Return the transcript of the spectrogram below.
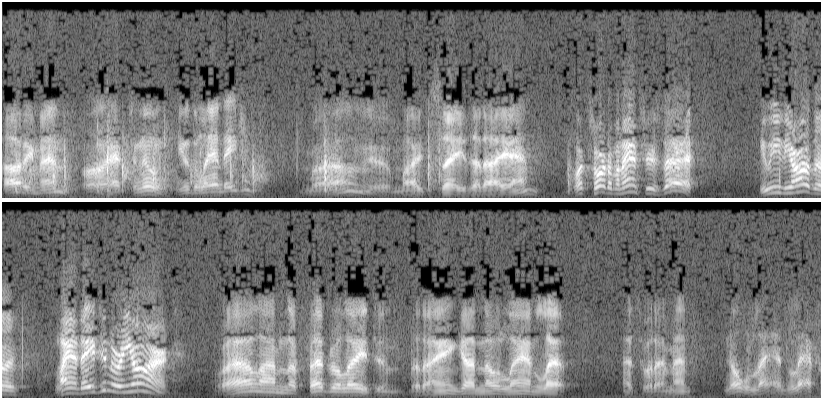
Howdy, men. Oh, afternoon. You the land agent? Well, you might say that I am. What sort of an answer is that? You either are the land agent or you aren't. Well, I'm the federal agent, but I ain't got no land left. That's what I meant. No land left.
